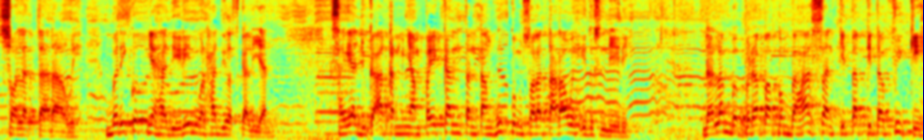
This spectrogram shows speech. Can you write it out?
sholat tarawih. Berikutnya hadirin wal hadirat sekalian saya juga akan menyampaikan tentang hukum sholat tarawih itu sendiri. Dalam beberapa pembahasan kitab-kitab fikih,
